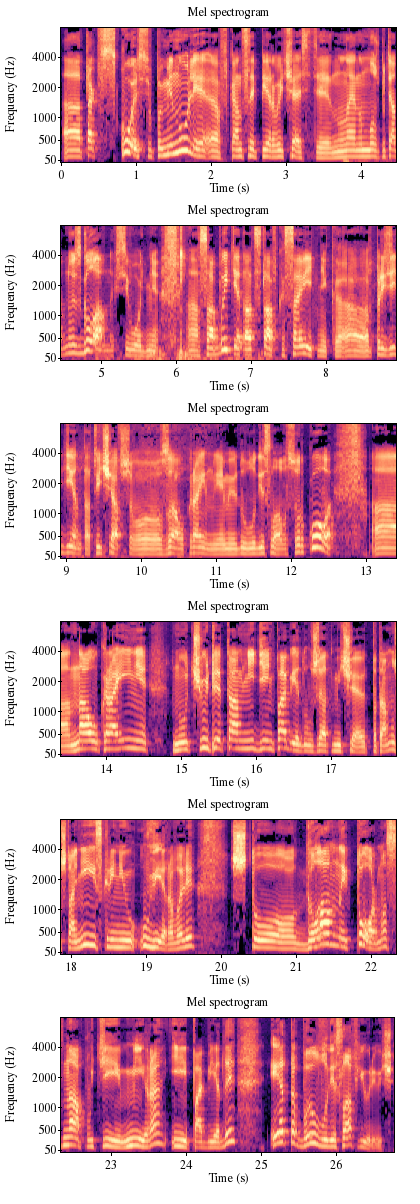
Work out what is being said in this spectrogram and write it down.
так вскользь упомянули э, в конце первой части, ну, наверное, может быть, одно из главных сегодня э, событий. Это отставка советника э, президента, отвечавшего за Украину, я имею в виду Владислава Суркова. Э, на Украине, ну, чуть ли там не День Победы уже отмечают, потому что они искренне уверовали, что главный тормоз на пути мира и победы это был Владислав Юрьевич.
